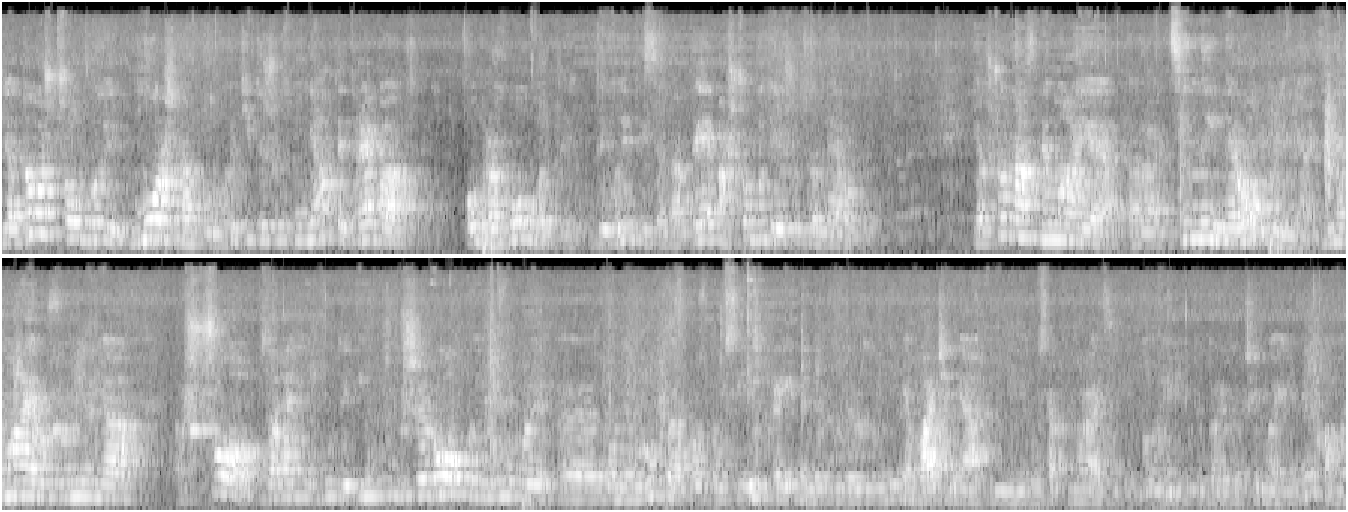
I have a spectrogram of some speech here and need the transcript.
Для того, щоб можна було хотіти щось міняти, треба обраховувати, дивитися на те, а що буде, якщо цього не робити. Якщо в нас немає е, ціни нероблення і немає розуміння, що взагалі буде і у широкої групи, е, ну не групи, а просто у всієї країни не буде розуміння, бачення і у всякому разі, коли буде перед очима і вухами,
